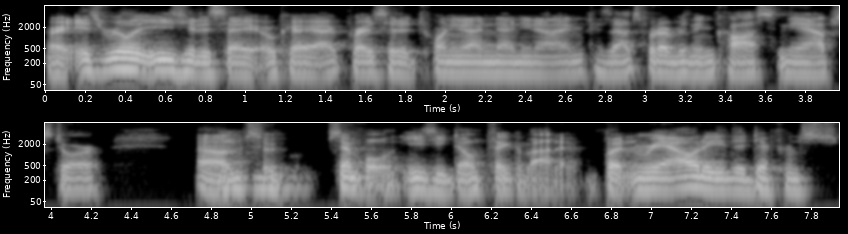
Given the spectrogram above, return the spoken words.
right? It's really easy to say, okay, I price it at $29.99 because that's what everything costs in the app store. Um, mm-hmm. So simple, easy, don't think about it. But in reality, the difference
